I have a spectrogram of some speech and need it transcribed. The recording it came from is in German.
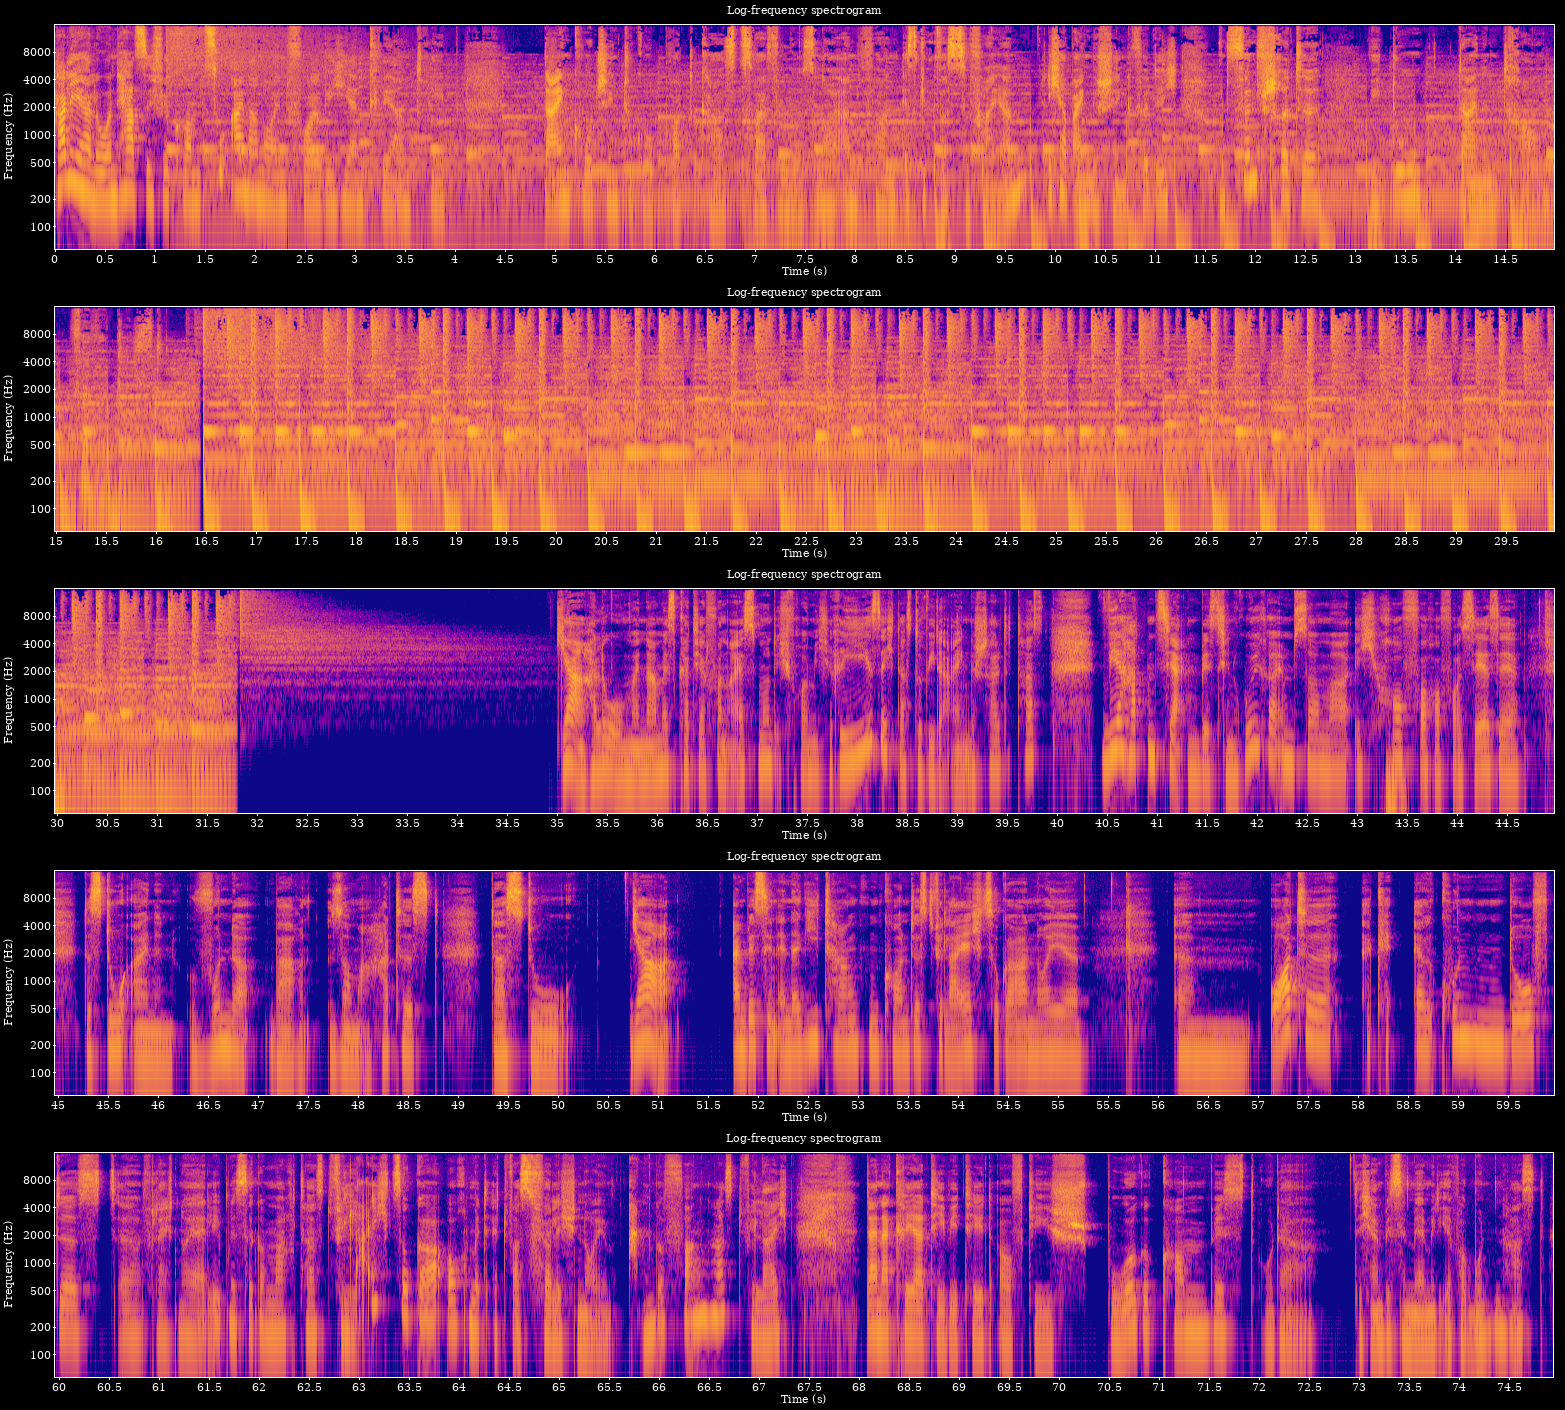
Hallo und herzlich willkommen zu einer neuen Folge hier in Querantrieb. Dein Coaching to Go Podcast zweifellos Neuanfang. Es gibt was zu feiern. Ich habe ein Geschenk für dich und fünf Schritte, wie du deinen Traum verwirklichst. Ja, hallo, mein Name ist Katja von Eismund. Ich freue mich riesig, dass du wieder eingeschaltet hast. Wir hatten es ja ein bisschen ruhiger im Sommer. Ich hoffe, hoffe sehr, sehr, dass du einen wunderbaren Sommer hattest, dass du ja ein bisschen Energie tanken konntest, vielleicht sogar neue ähm, Orte erkunden durftest, äh, vielleicht neue Erlebnisse gemacht hast, vielleicht sogar auch mit etwas völlig Neuem angefangen hast, vielleicht deiner Kreativität auf die Spur gekommen bist oder dich ein bisschen mehr mit ihr verbunden hast.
